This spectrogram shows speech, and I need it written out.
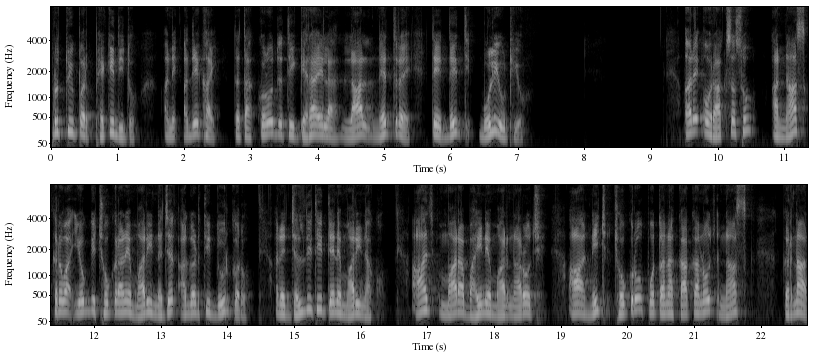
પૃથ્વી પર ફેંકી દીધો અને અદેખાય તથા ક્રોધથી ઘેરાયેલા લાલ નેત્રએ તે દૈત્ય બોલી ઉઠ્યો, અરે ઓ રાક્ષસો, આ નાશ કરવા યોગ્ય છોકરાને મારી નજર આગળથી દૂર કરો અને જલ્દીથી તેને મારી નાખો. આજ મારા ભાઈને મારનારો છે. આ નીચ છોકરો પોતાના કાકાનો જ નાશ કરનાર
